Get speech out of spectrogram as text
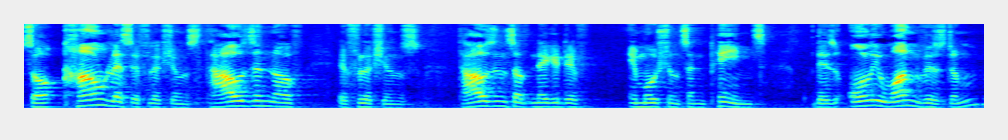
so countless afflictions, thousands of afflictions, thousands of negative emotions and pains. There's only one wisdom.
